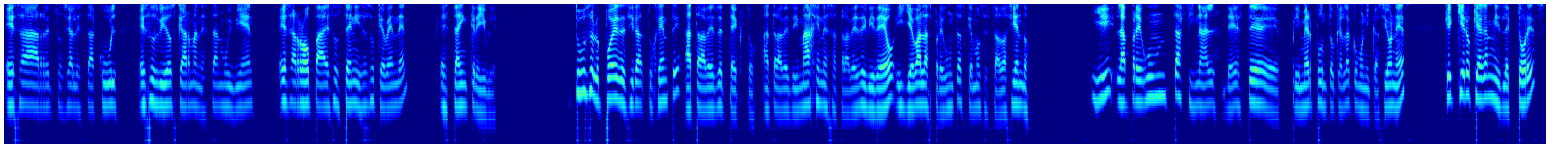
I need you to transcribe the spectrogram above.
esa red social está cool, esos videos que arman están muy bien, esa ropa, esos tenis, eso que venden, está increíble. Tú se lo puedes decir a tu gente a través de texto, a través de imágenes, a través de video y lleva las preguntas que hemos estado haciendo. Y la pregunta final de este primer punto, que es la comunicación, es, ¿qué quiero que hagan mis lectores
